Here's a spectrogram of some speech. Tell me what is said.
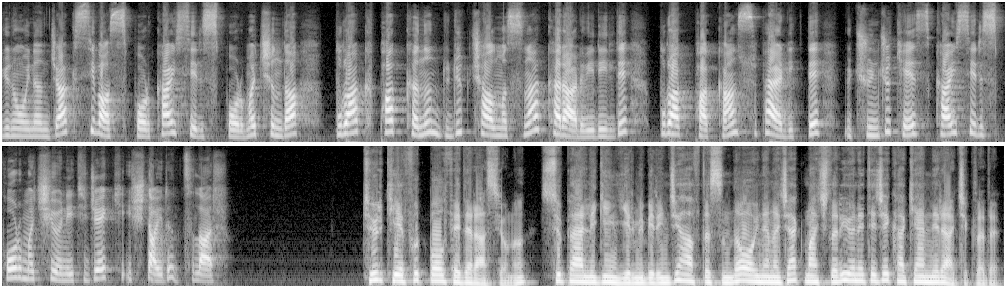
günü oynanacak Sivas Spor Kayseri Spor maçında Burak Pakkan'ın düdük çalmasına karar verildi. Burak Pakkan Süper Lig'de 3. kez Kayseri Spor maçı yönetecek. İşte ayrıntılar. Türkiye Futbol Federasyonu, Süper Lig'in 21. haftasında oynanacak maçları yönetecek hakemleri açıkladı.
